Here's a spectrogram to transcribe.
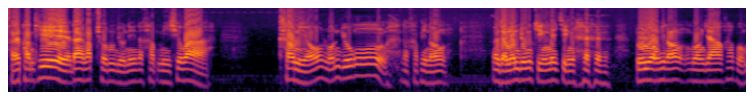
สายพันธุ์ที่ได้รับชมอยู่นี้นะครับ มีชื่อว่า ข้าวเหนียวล้นยุ้งนะครับพี่น้อง มันจะล้นยุ้งจริงไม่จริง ดูรวงพี่น้องรวงยาวครับผม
